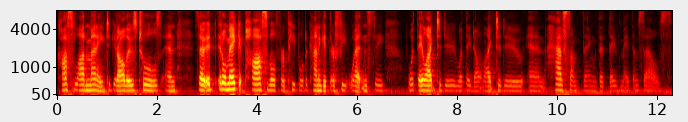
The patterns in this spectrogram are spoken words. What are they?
costs a lot of money to get all those tools. And so it, it'll make it possible for people to kind of get their feet wet and see what they like to do, what they don't like to do, and have something that they've made themselves.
